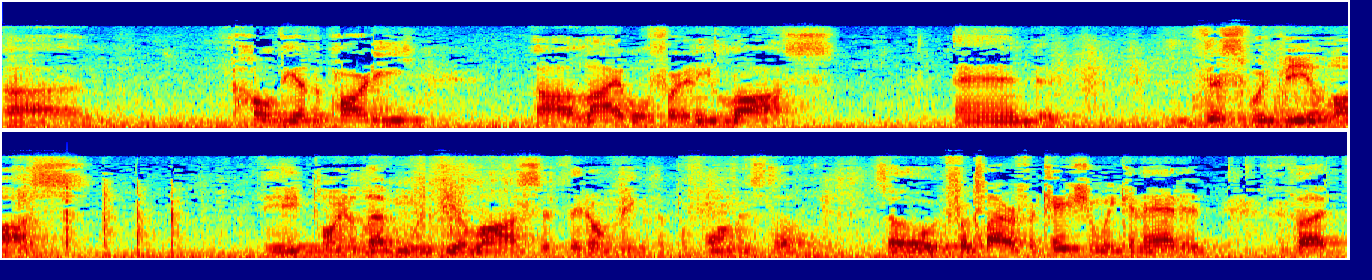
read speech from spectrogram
uh, hold the other party uh, liable for any loss. And this would be a loss. The 8.11 would be a loss if they don't make the performance level. So for clarification, we can add it, but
